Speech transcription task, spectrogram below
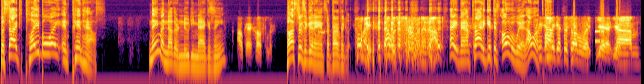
Besides Playboy and Penthouse, name another nudie magazine. Okay, Hustler. Hustler's a good answer, perfectly. Boy, that was serving it up. hey, man, I'm trying to get this over with. I want We to got talk. to get this over with. Yeah, yeah. Um,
